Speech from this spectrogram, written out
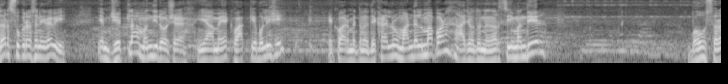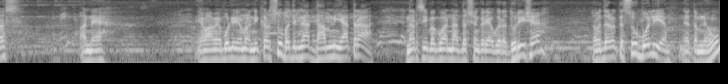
દર શુક્ર શનિ, રવિ, એમ જેટલા મંદિરો છે, અહીંયા અમે એક વાક્ય બોલી છીએ. એકવાર મેં તમને દેખાડેલું માંડલમાં પણ, આજે હું તમને નરસિંહ મંદિર, બહુ સરસ, અને એમાં અમે બોલીને હમણાં નીકળશું. બદ્રીનાથ ધામની યાત્રા, નરસિંહ ભગવાનના દર્શન કર્યા વગર અધૂરી છે. તો અમે દર વખતે શું બોલીએ, એ તમને હું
